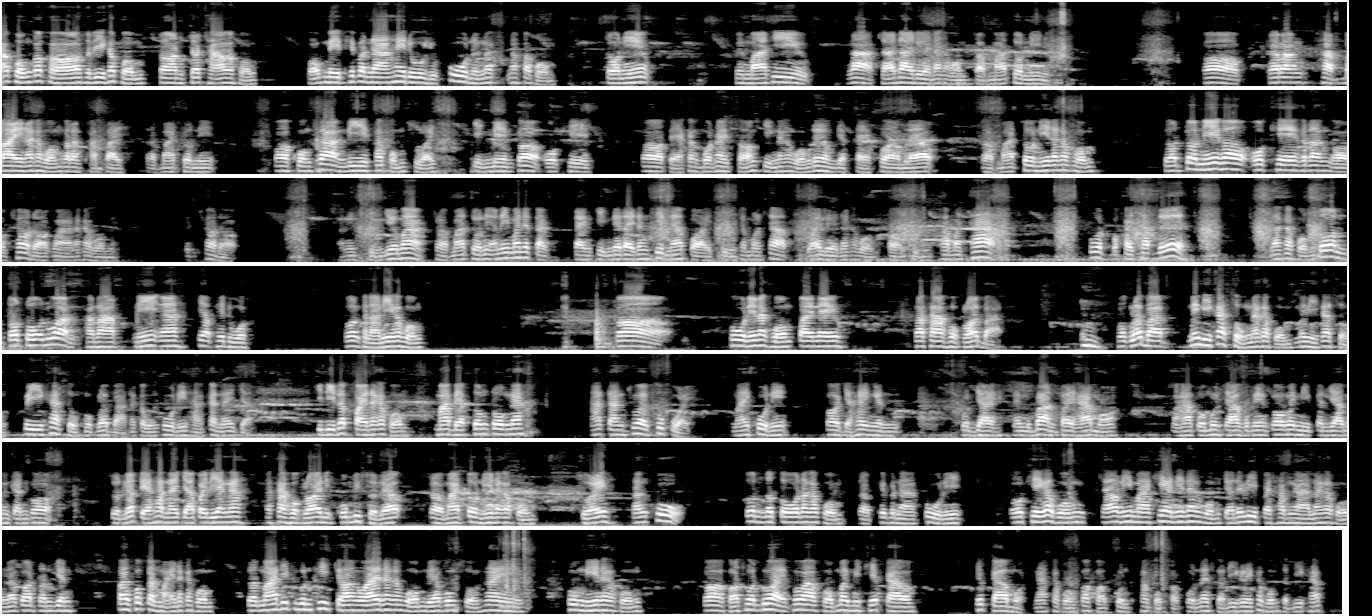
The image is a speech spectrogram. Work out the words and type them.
ครับผมก็ขอสวัสดีครับผมตอนเช้าเช้าๆครับผม ผมมีพิพนาให้ดูอยู่คู่หนึ่งนะนะครับผม ตัวนี้เป็นไม้ที่รากใช้ได้เลยนะครับ ผมกับไม้ต้นนี้นี่ ก็กำลังผัดใบนะครับ ผมกำลังผัดใบสำหรับไม้ต้นนี้ ก็โครงสร้างดีครับผมสวยกิ่งเมนก็โอเค ก็แต่ข้างบนให้สองกิ่งนะครับ ผมเริ่มจะแตกความแล้วสำหรับไม้ต้นนี้นะครับ ผมส่วนต้นนี้ก็โอเคกำลังออกช่อดอกมานะครับ ผมเป็นช่อดอก อันนี้กิ่งเยอะมากสำหรับม้ตัวนี้อันนี้ไม่ได้แต่งแต่งกิ่งใดๆทั้งสิ้นนะ ปล่อยกิ่งธรรมชาติไว้เลยนะครับผมปล่อยกิ่งธรรมชาติพูดบอกใครชัดเด้อนะครับผมต้นโตโตๆอ้วนขนาดนี้นะเทียบให้ดูต้นขนาดนี้ครับผม ก็คู่นี้นะครับผมไปในราคาหกร้อยบาทหกร้อยบาทไม่มีค่าส่งนะครับ ผมไม่มีค่าส่งฟรีค่าส่งหกร้อยบาทนะครับผมคู่นี้หากันไหนจะยินดีรับไปนะครับผมมาแบบตรงๆนะ หาตังช่วยผู้ป่วยไม้คู่นี้ก็จะให้เงินคนยายในหมู่บ้านไปหาหมอ มาหาผมเมื่อเช้าผมเองก็ไม่มีปัญญาเหมือนกันก็สุดแล้วแต่ท่านไหนจะเอาไปเลี้ยงนะราคาหกร้อยนี่คุ้มที่สุดแล้วสำหรับไม้ต้นนี้นะครับ ผม สวยทั้งคู่ ต้นโตๆนะครับ ผมกับเพชรบรรณาคู่นี้ โอเคครับผมเช้านี้มาแค่นี้นะครับผมจะได้รีบไปทำงานนะครับ ผมแล้วก็ตอนเย็นไปพบกันใหม่นะครับ ผมส่วนไม้ที่คุณพี่จองไว้นะครับ ผมเดี๋ยวผมส่งให้พรุ่งนี้นะครับผม ก็ขอโทษด้วยเพราะว่าผมไม่มีเทปกาวเทปกาวหมดนะครับผมก็ขอบคุณครับผมขอบคุณและสวัสดีเลยครับผมสวัสดีครับ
